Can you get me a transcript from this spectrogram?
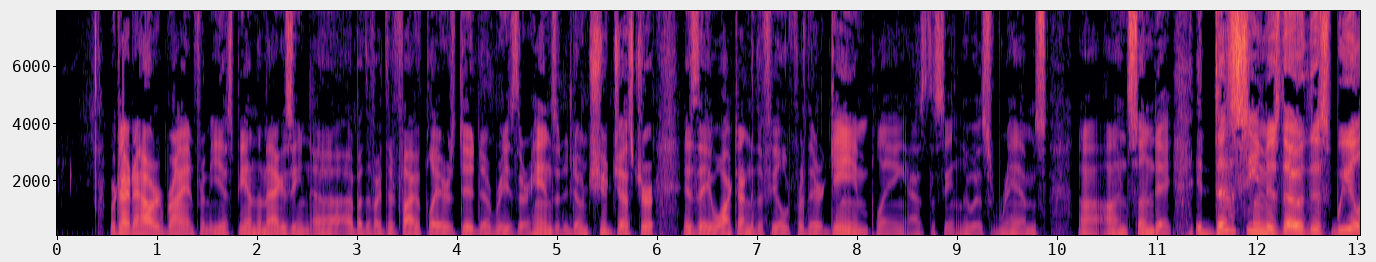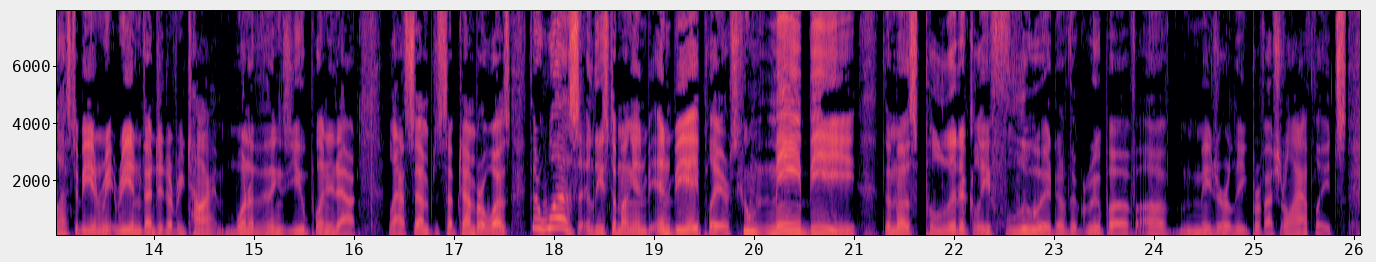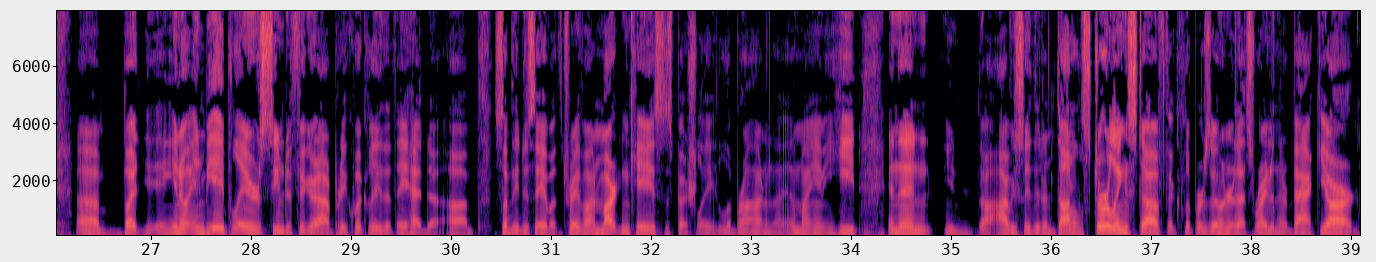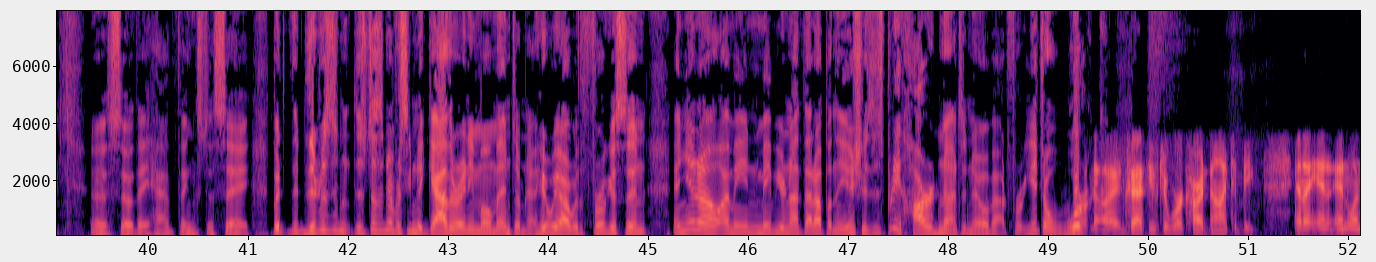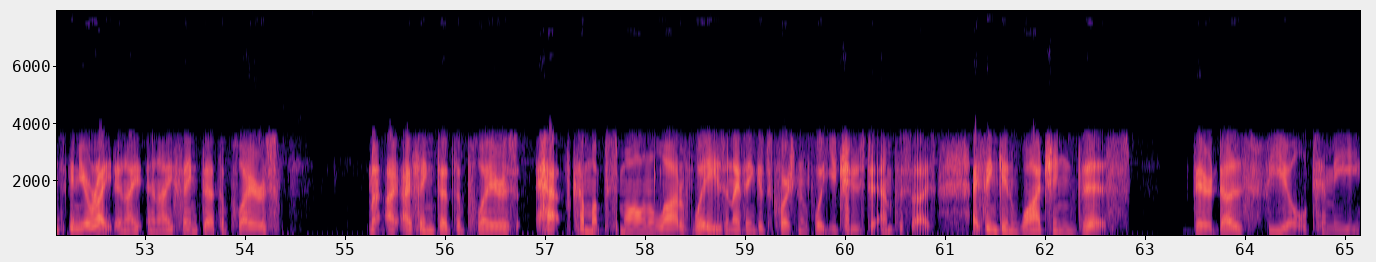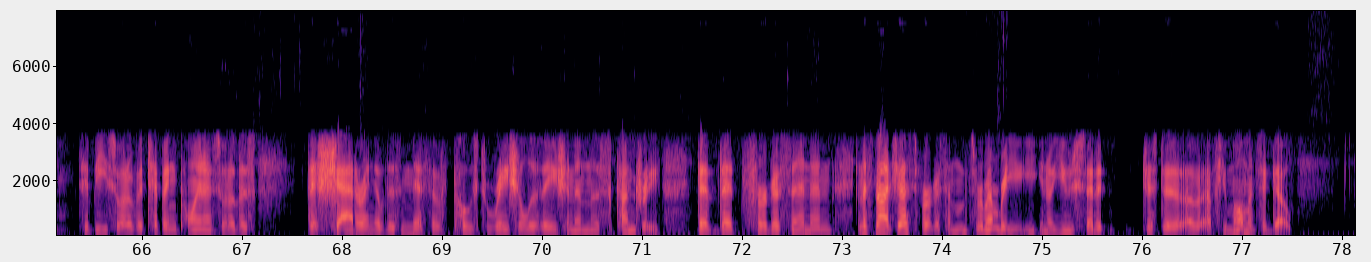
We're talking to Howard Bryant from ESPN, the magazine, uh, about the fact that five players did uh, raise their hands in a don't shoot gesture as they walked onto the field for their game playing as the St. Louis Rams uh, on Sunday. It does seem as though this wheel has to be re- reinvented every time. One of the things you pointed out last sem- September was there was, at least among N- NBA players, who may be the most politically fluid of the group of, of major league professional athletes. Uh, but, you know, NBA players seem to figure out pretty quickly that they had uh, something to say about the Trayvon Martin case, especially LeBron and the, and Miami Heat. And then obviously the Donald Sterling stuff, the Clippers owner, that's right in their backyard. Uh, so they had things to say. But th- there doesn't this doesn't ever seem to gather any momentum. Now here we are with Ferguson, and you know, I mean, maybe you're not that up on the issues. It's pretty hard not to know about. For you have to work. No, exactly. You have to work hard not to be. And I and, and once you're right. And I and I think that the players I, I think that the players have come up small in a lot of ways, and I think it's a question of what you choose to emphasize. I think in watching this, there does feel to me to be sort of a tipping point, a sort of this this shattering of this myth of post-racialization in this country. That that Ferguson and and it's not just Ferguson. Let's remember, you you know, you said it just a, a few moments ago.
